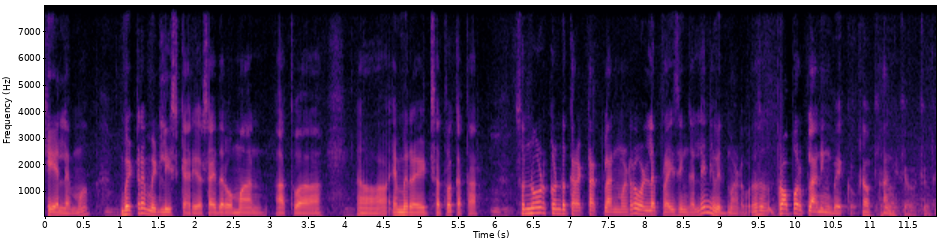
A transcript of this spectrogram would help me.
ಕೆ ಎಲ್ ಎಮ್ಮು ಬಿಟ್ಟರೆ middle east carriers either Oman ಅಥವಾ ಎಮಿರೇಟ್ಸ್ ಅಥವಾ ಕತಾರ್ ಸೊ ನೋಡಿಕೊಂಡು ಕರೆಕ್ಟಾಗಿ ಪ್ಲ್ಯಾನ್ ಮಾಡಿದ್ರೆ ಒಳ್ಳೆ ಪ್ರೈಸಿಂಗಲ್ಲಿ ನೀವು ಇದು ಮಾಡ್ಬೋದು. ಪ್ರಾಪರ್ ಪ್ಲಾನಿಂಗ್ ಬೇಕು. ಓಕೆ ಓಕೆ ಓಕೆ ಓಕೆ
